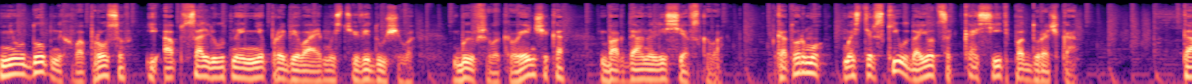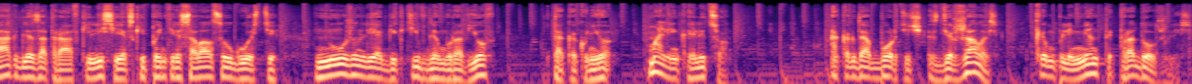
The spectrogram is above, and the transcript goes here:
неудобных вопросов и абсолютной непробиваемостью ведущего, бывшего КВНщика Богдана Лисевского, которому мастерски удается косить под дурачка. Так для затравки Лисевский поинтересовался у гости, нужен ли объектив для муравьев, так как у нее маленькое лицо. А когда Бортич сдержалась, комплименты продолжились.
